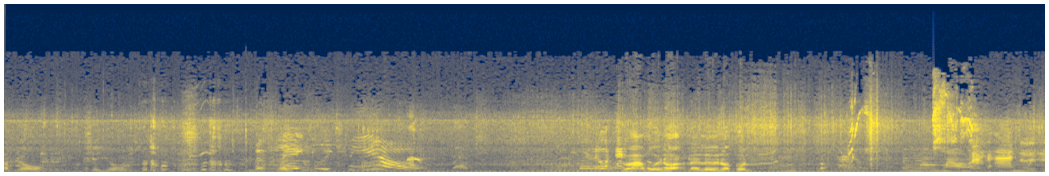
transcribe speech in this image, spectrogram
abbiamo scegliere. Lei gửi theo. Nó à bối nó, này lớn nó con. Mau mau à cả ai mua chứ.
